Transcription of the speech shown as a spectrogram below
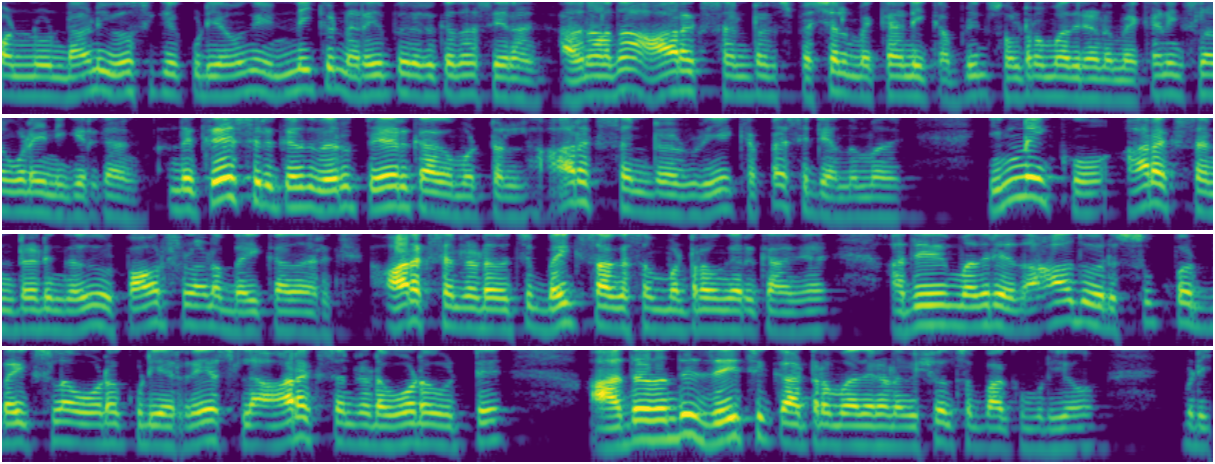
பண்ணுண்டான்னு யோசிக்கக்கூடியவங்க இன்றைக்கும் நிறைய பேர் இருக்க தான் செய்கிறாங்க அதனால தான் ஆர்எக்ஸ் ஹண்ட்ரட் ஸ்பெஷல் மெக்கானிக் அப்படின்னு சொல்கிற மாதிரியான மெக்கானிக்ஸ்லாம் கூட இன்றைக்கி இருக்காங்க. அந்த கிரேஸ் இருக்கிறது வெறும் பேருக்காக மட்டும் இல்லை ஆர்எக்ஸ் ஹண்ட்ரடுடைய கெப்பாசிட்டி அந்த மாதிரி. இன்றைக்கும் ஆர்எக்ஸ் ஹண்ட்ரடுங்கிறது ஒரு பவர்ஃபுல்லான பைக்காக தான் இருக்குது ஆர்எக்ஸ் ஹண்ட்ரடை வச்சு பைக் சாகசம் பண்ணுறவங்க இருக்காங்க. அதே மாதிரி ஏதாவது ஒரு சூப்பர் பைக்ஸ்லாம் ஓடக்கூடிய ரேஸில் ஆர்எக்ஸ் ஹண்ட்ரடை ஓட விட்டு அதை வந்து ஜெயிச்சு காட்டுற மாதிரியான விஷுவல்ஸை பார்க்க முடியும். இப்படி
